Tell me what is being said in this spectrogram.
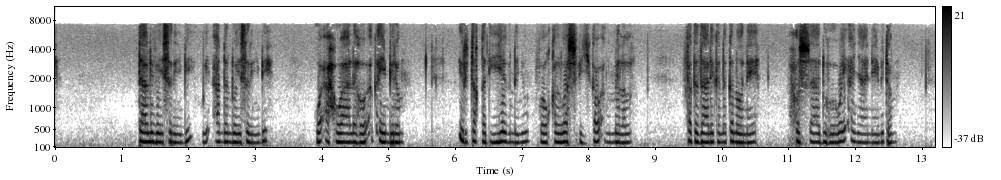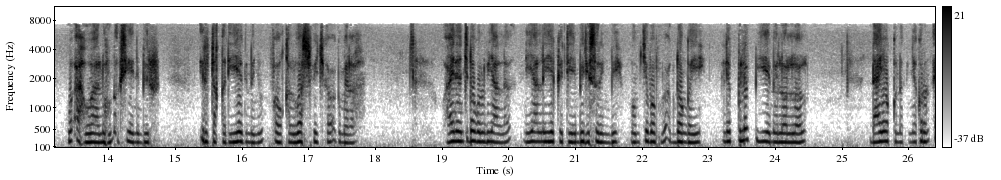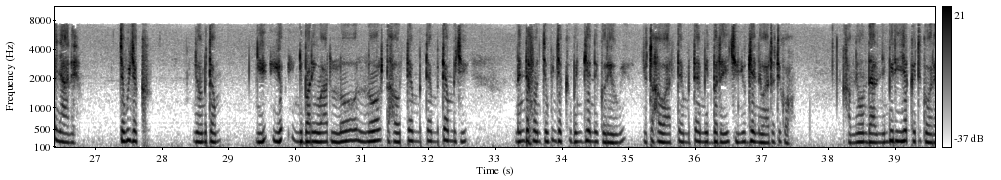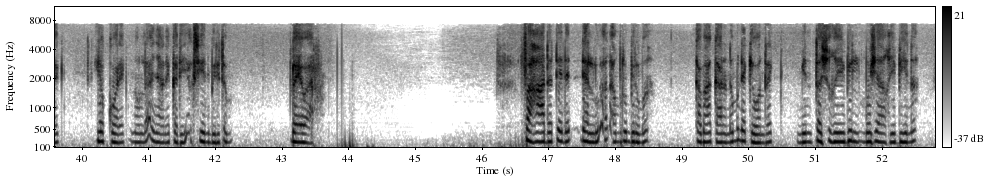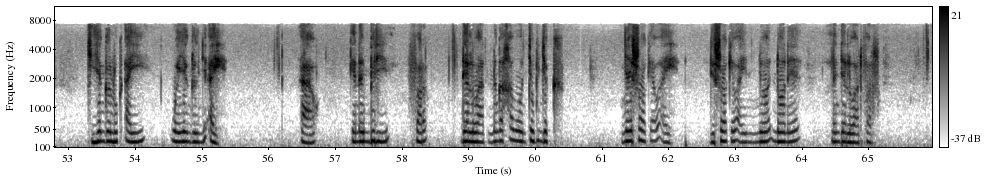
taalibey sëriñ bi muy àndandooy sëriñ bi wa axwaalahoo ak ay mbiram. Irtaqat yéeg nañu fawqal wasfi ci kaw ak melal. Fa kadalika naka noonee xussaaduhoo way añaaneem itam. Wa axwaaluhum ak seeni mbir. Irtaqat yéeg nañu fawqal wasfi ci kaw ak melal. Waaye neen ci dogal bi ni mbiri sëriñ bi moom ci boppam ak dongo yi lépp lépp yéeme lool lool. Bu itam ñu ñu bariwaat lool lool taxaw temm temm temm ci. Nañ defoon ca bu njëkk bañ génne ko réew mi ñu taxawaat temm temm it ba tey ci ñu génnewaatati ko. Xam ne moom daal ni mbir yi yëkkati ko rek yokkoo rek noonu la añaanekat yi ak seen mbir itam doy waar. Faxaada te dellu al amru mbir ma kamaakaana na mu nekkee woon rek min tashribil mushaaxibiina ci yëngaluk ay way yëngal ñi ay. Waaw yeneen mbir yi far delluwaat na nga xamoon ca bu njëkk. Ñay sookeew ay di sookeew ay noonee lañ delluwaat far.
